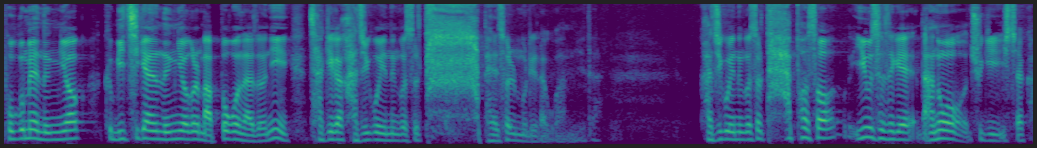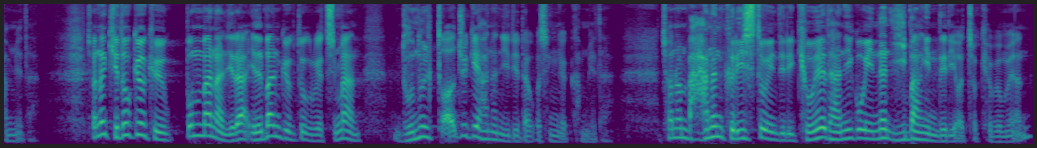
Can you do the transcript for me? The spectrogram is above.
복음의 능력, 그 미치게 하는 능력을 맛보고 나더니 자기가 가지고 있는 것을 다 배설물이라고 합니다. 가지고 있는 것을 다 퍼서 이웃에게 나눠 주기 시작합니다. 저는 기독교 교육뿐만 아니라 일반 교육도 그렇지만 눈을 떠주게 하는 일이라고 생각합니다. 저는 많은 그리스도인들이 교회 다니고 있는 이방인들이 어떻게 보면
